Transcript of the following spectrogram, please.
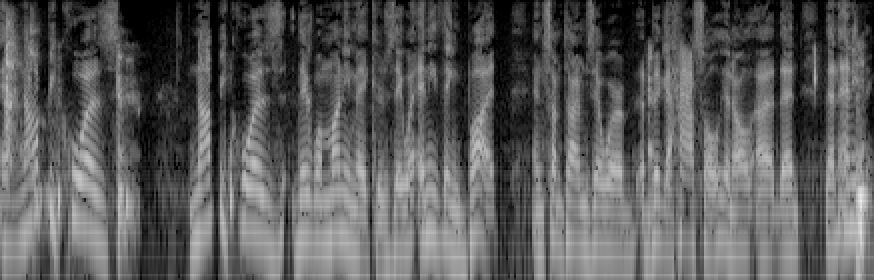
and not because not because they were moneymakers. They were anything but and sometimes they were a bigger hassle, you know, uh, than than anything.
